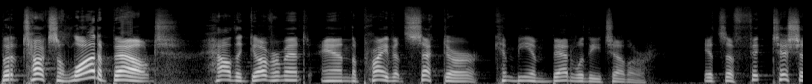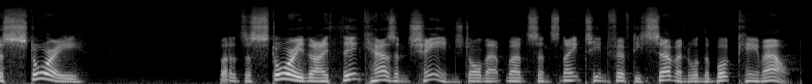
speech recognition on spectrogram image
But it talks a lot about how the government and the private sector can be in bed with each other. It's a fictitious story, but it's a story that I think hasn't changed all that much since 1957 when the book came out.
